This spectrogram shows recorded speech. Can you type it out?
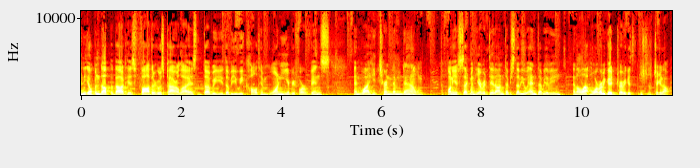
And he opened up about his father who was paralyzed. The WWE called him one year before Vince and why he turned them down. The funniest segment he ever did on WCW and WWE, and a lot more. Very good. Very good. You should check it out.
